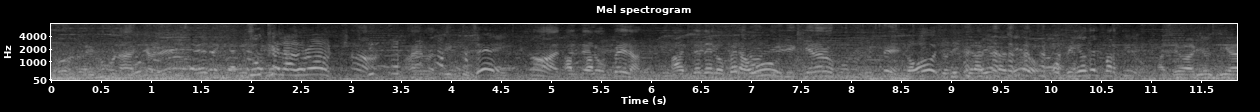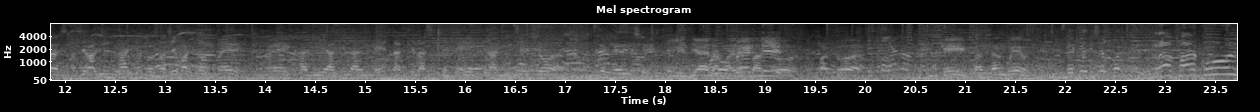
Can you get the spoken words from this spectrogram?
no, no hay como nada que ver. ¡Tú qué ladrón! No, hay ratito. Sí. No, antes de la opera. Antes de la opera, uh. Ni siquiera lo conocí usted? No, yo ni siquiera había nacido. Opinión del partido. Hace varios días, hace varios años nos hace falta un 9, de calidad que las meta, que las pelee, que las luche todas. ¿Usted qué dice? Feliz día de la madre para para todas. ¿Qué? Faltan huevos. ¿Usted qué dice el partido? Rafa, gol,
